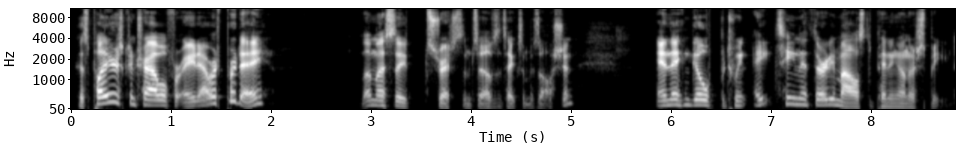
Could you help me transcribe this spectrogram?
Because players can travel for eight hours per day, unless they stretch themselves and take some exhaustion, and they can go between 18 and 30 miles depending on their speed.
